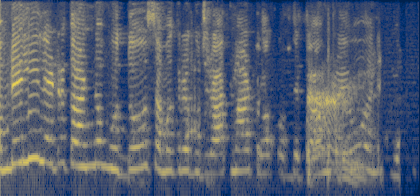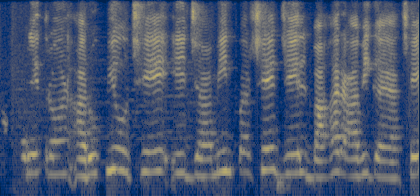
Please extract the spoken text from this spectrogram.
અમરેલી લેટર કાંડનો મુદ્દો સમગ્ર ગુજરાતમાં ટોપ ઓફ ધ ટાઉન રહ્યો અને ત્રણ આરોપીઓ છે એ જામીન પર છે, જેલ બહાર આવી ગયા છે.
